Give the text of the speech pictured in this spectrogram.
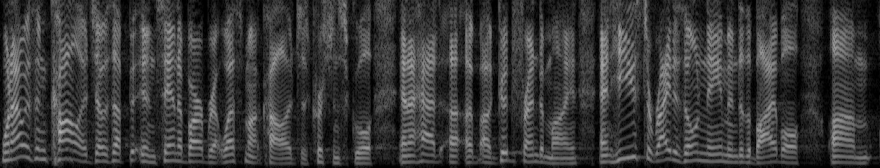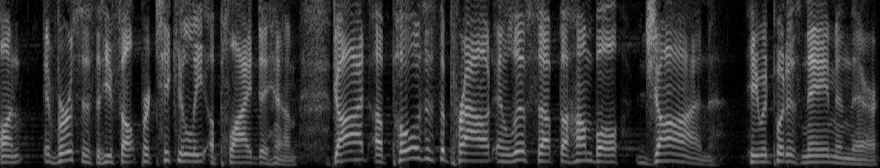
When I was in college, I was up in Santa Barbara at Westmont College, a Christian school, and I had a, a good friend of mine, and he used to write his own name into the Bible um, on verses that he felt particularly applied to him. God opposes the proud and lifts up the humble, John. He would put his name in there.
